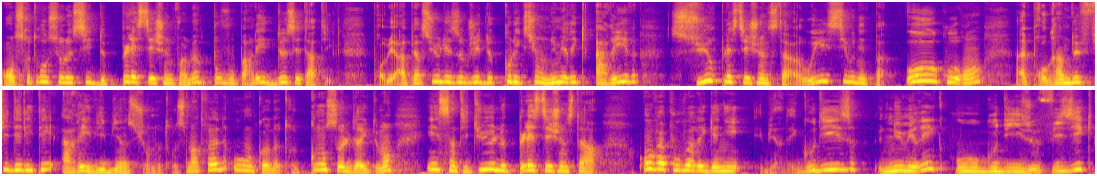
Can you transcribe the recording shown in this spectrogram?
on se retrouve sur le site de PlayStation.blog pour vous parler de cet article. Premier aperçu, les objets de collection numérique arrivent sur PlayStation Star. Oui, si vous n'êtes pas au courant, un programme de fidélité arrive bien sur notre smartphone ou encore notre console directement et s'intitule PlayStation Star. On va pouvoir y gagner eh des goodies numériques ou goodies physiques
